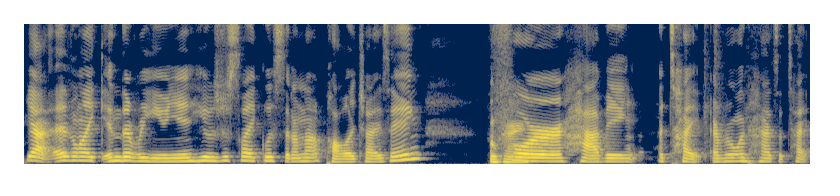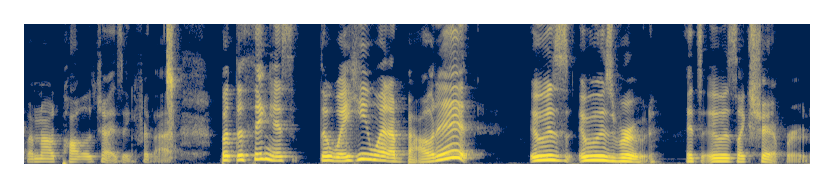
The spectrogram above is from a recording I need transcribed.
Yeah, and like in the reunion, he was just like, "Listen, I'm not apologizing Okay. for having a type. Everyone has a type. I'm not apologizing for that." But the thing is, the way he went about it, it was it was rude. It's it was like straight up rude.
